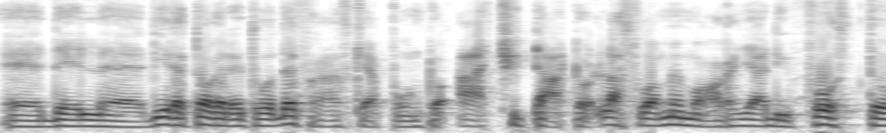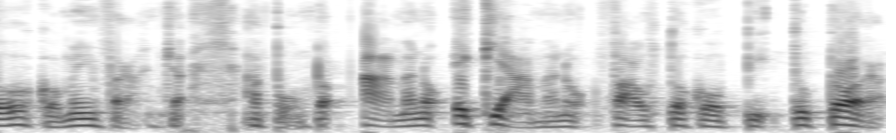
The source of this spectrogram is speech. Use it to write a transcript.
eh, del direttore del Tour de France che appunto ha citato la sua memoria di Fausto come in Francia appunto amano e chiamano Fausto Coppi tuttora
